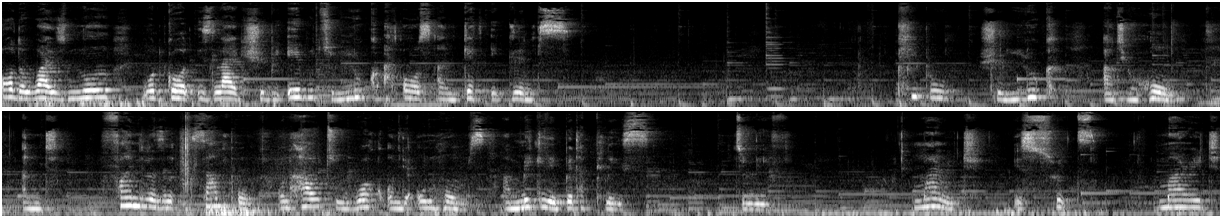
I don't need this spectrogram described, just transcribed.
otherwise know what God is like should be able to look at us and get a glimpse. People should look at your home and find it as an example on how to work on their own homes and make it a better place to live. Marriage is sweet. Marriage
